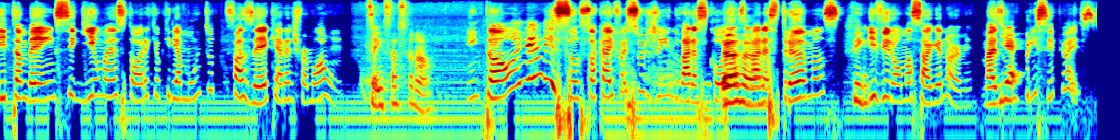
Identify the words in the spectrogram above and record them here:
e também seguir uma história que eu queria muito fazer, que era de Fórmula 1. Sensacional. Então, é isso. Só que aí foi surgindo várias coisas, Aham. várias tramas Sim. e virou uma saga enorme. Mas E é- o princípio é isso.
